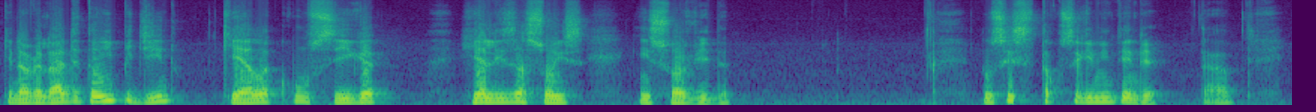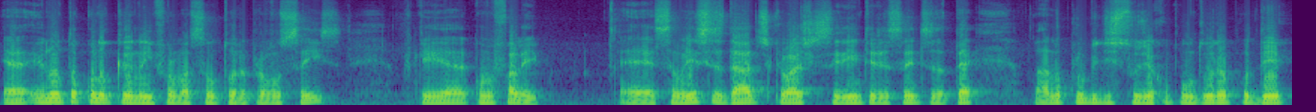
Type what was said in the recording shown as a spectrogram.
que na verdade estão impedindo que ela consiga realizações em sua vida. Não sei se está conseguindo entender, tá? É, eu não estou colocando a informação toda para vocês, porque, é, como eu falei, é, são esses dados que eu acho que seriam interessantes até lá no Clube de Estudo de Acupuntura poder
